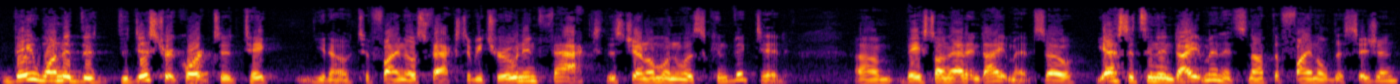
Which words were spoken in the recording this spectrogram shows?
They wanted the, the district court to take, you know, to find those facts to be true. And in fact, this gentleman was convicted um, based on that indictment. So, yes, it's an indictment. It's not the final decision,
